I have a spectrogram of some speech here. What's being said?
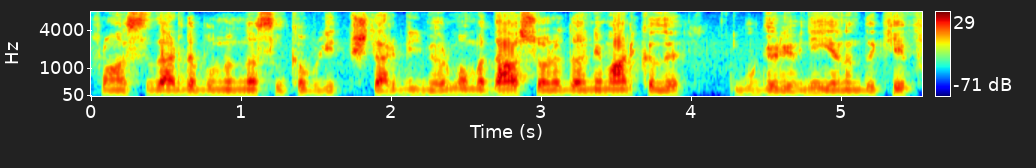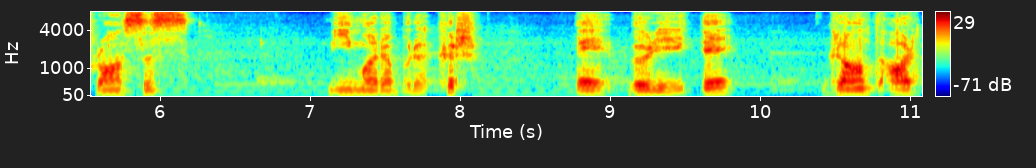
Fransızlar da bunu nasıl kabul etmişler bilmiyorum ama daha sonra Danimarkalı bu görevini yanındaki Fransız mimara bırakır ve böylelikle Grand Arc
